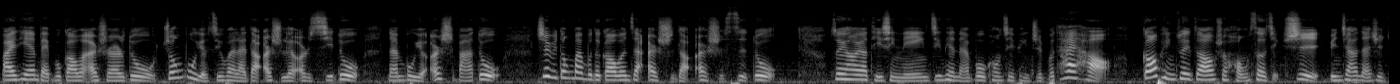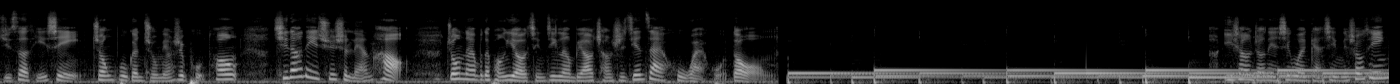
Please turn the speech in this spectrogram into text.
白天北部高温二十二度，中部有机会来到二十六、二十七度，南部有二十八度。至于东半部的高温在二十到二十四度。最后要提醒您，今天南部空气品质不太好，高频最糟是红色警示，云嘉南是橘色提醒，中部跟竹苗是普通，其他地区是良好。中南部的朋友请尽量不要长时间在户外活动。以上整点新闻，感谢您的收听，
